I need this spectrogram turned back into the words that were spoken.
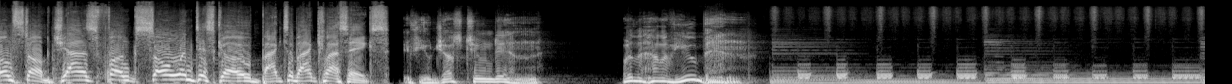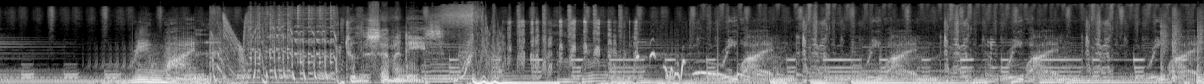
Non-stop jazz, funk, soul and disco back-to-back classics. If you just tuned in, where the hell have you been? Rewind to the 70s. Rewind. Rewind. Rewind. Rewind.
